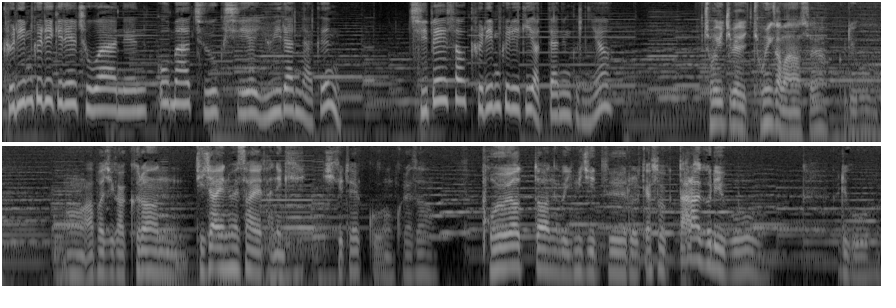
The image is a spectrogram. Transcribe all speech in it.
그림 그리기를 좋아하는 꼬마 주욱 씨의 유일한 낙은 집에서 그림 그리기였다는군요. 저희 집에 종이가 많았어요. 그리고 어, 아버지가 그런 디자인 회사에 다니시기도 했고 그래서 보였던 그 이미지들을 계속 따라 그리고 그리고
